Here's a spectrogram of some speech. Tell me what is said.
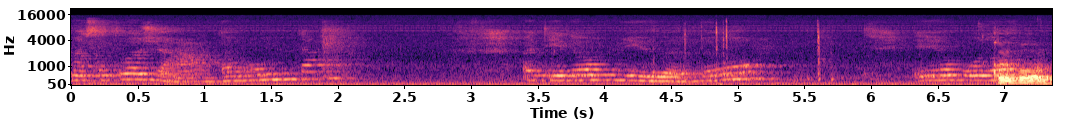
mes atvažiavom ten, ateidavom į vidų ir būdavo... Kur buvom,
